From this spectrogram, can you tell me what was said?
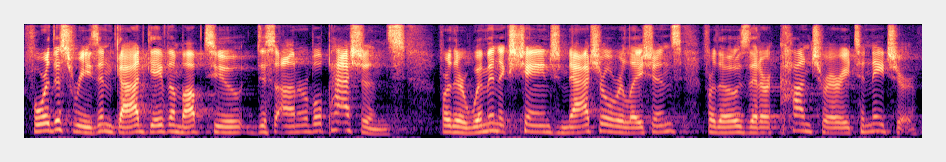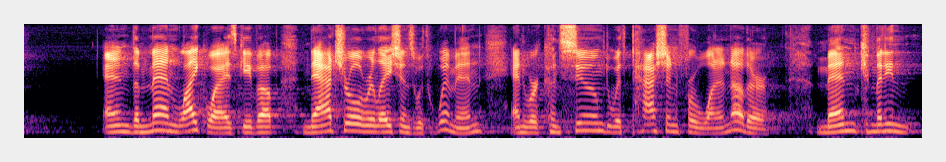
For this reason, God gave them up to dishonorable passions. For their women exchanged natural relations for those that are contrary to nature. And the men likewise gave up natural relations with women and were consumed with passion for one another, men committing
